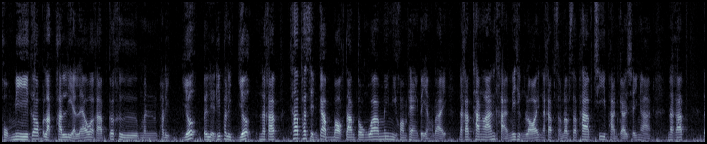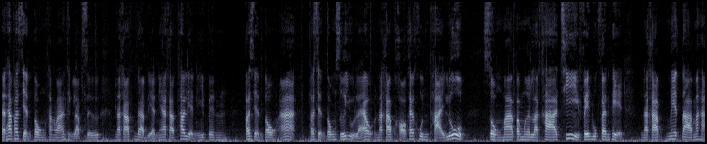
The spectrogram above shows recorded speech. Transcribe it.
ผมมีก็หลักพันเหรียญแล้วอะครับ ก็คือมันผลิตเยอะเป็นเหรียญที่ผลิตเยอะนะครับ ถ้าพระเศียรกลับบอกตามตรงว่าไม่มีความแพงแต่อย่างใดนะครับ ทางร้านขายไม่ถึงร้อยนะครับสำหรับสภาพที่ผ่านการใช้งานนะครับ แต่ถ้าพระเศียรตรงทางร้านถึงรับซื้อนะครับ แบบเหรียญเนี้ยครับถ้าเหรียญนี้เป็นพระเศียรตรงอ่า พระเศียรตรงซื้ออยู่แล้วนะครับ ขอแค่คุณถ่ายรูปส่งมาประเมินราคาที่ Facebook Fanpage นะครับ เมตตามหา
